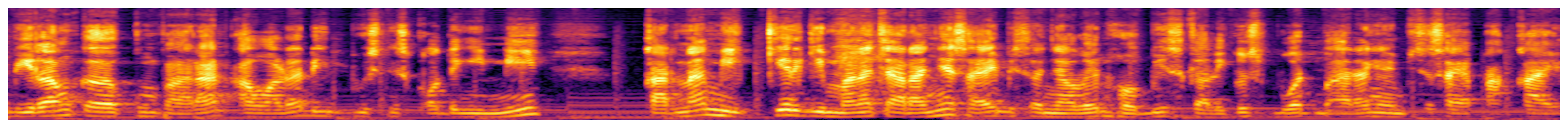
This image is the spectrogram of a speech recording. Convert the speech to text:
bilang ke kumparan awalnya di bisnis clothing ini karena mikir gimana caranya saya bisa nyalurin hobi sekaligus buat barang yang bisa saya pakai.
